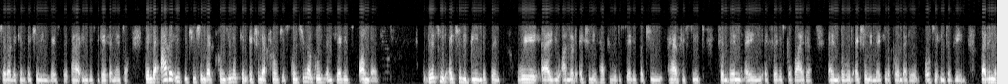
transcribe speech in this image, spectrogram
so that they can actually invest, uh, investigate the matter. Then the other institution that consumers can actually approach is Consumer Goods and Service Ombuds. This would actually be in the sense where uh, you are not actually happy with the service that you have received from then a, a, service provider, and they would actually make it a point that will also intervene. But in a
